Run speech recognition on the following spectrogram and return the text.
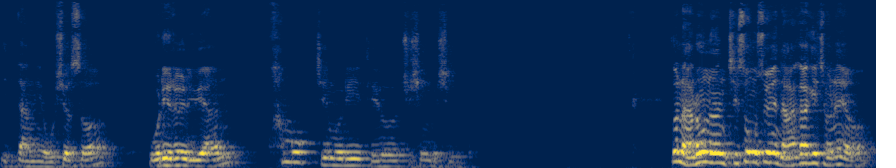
이 땅에 오셔서 우리를 위한 화목 제물이 되어 주신 것입니다. 또 나로는 지성소에 나가기 전에요.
